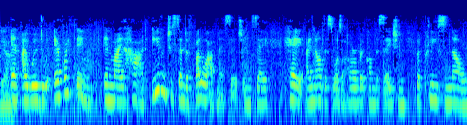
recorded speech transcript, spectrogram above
Yeah. And I will do everything in my heart, even to send a follow up message and say, Hey, I know this was a horrible conversation, but please know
